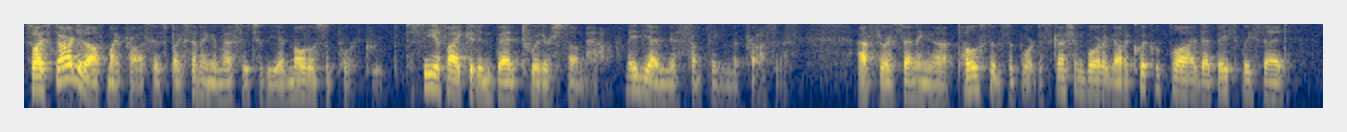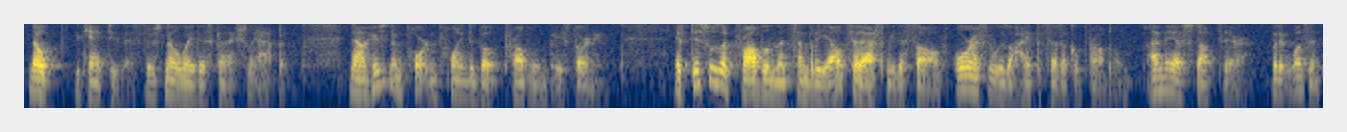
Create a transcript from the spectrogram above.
So I started off my process by sending a message to the Edmodo support group to see if I could embed Twitter somehow. Maybe I missed something in the process. After sending a post to the support discussion board, I got a quick reply that basically said, nope, you can't do this. There's no way this can actually happen. Now, here's an important point about problem-based learning. If this was a problem that somebody else had asked me to solve, or if it was a hypothetical problem, I may have stopped there. But it wasn't.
